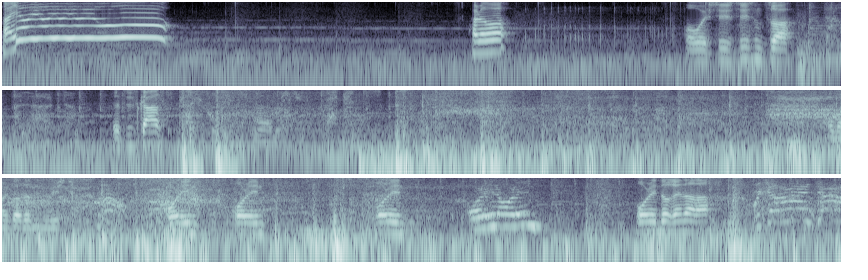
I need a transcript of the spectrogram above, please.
Jo. Hallo? Oh, es ist, es sind zwei. Jetzt ist Gas. Oh mein Gott, er hat ihn erwischt. All in, all in, all in, All in, all in! all in, da rennt einer. We got a man down!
